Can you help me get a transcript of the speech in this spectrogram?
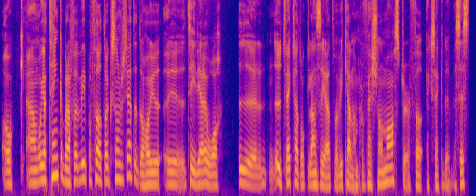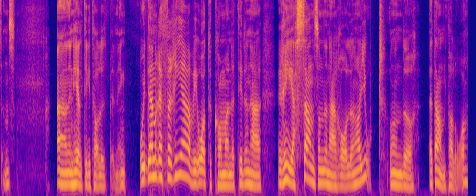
Och, eh, och jag tänker på det, för vi på Företagsuniversitetet då har ju eh, tidigare i år utvecklat och lanserat vad vi kallar en professional master för executive assistance. En helt digital utbildning. Och i den refererar vi återkommande till den här resan som den här rollen har gjort under ett antal år.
